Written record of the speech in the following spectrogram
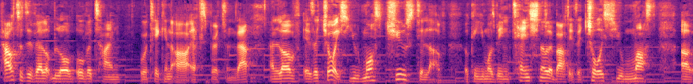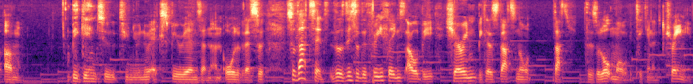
How to develop love over time we're taking our experts on that. And love is a choice. You must choose to love. Okay, you must be intentional about it. It's a choice you must uh, um, begin to to you know experience and, and all of that. So so that's it. Those these are the three things I will be sharing because that's not that's there's a lot more we'll be taking in the training.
